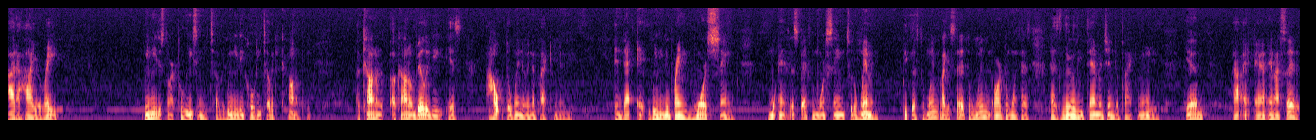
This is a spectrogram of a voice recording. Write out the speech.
at a higher rate. We need to start policing each other. We need to hold each other accountable. Account- accountability is out the window in the black community, and that it, we need to bring more shame, more, especially more shame to the women, because the women, like I said, the women are the ones that's that's literally damaging the black community. Yeah, I, and, and I said it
